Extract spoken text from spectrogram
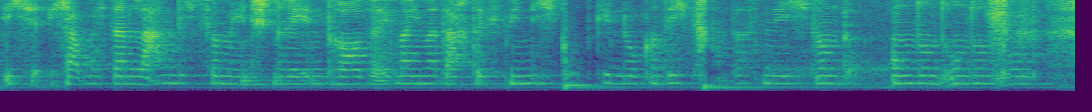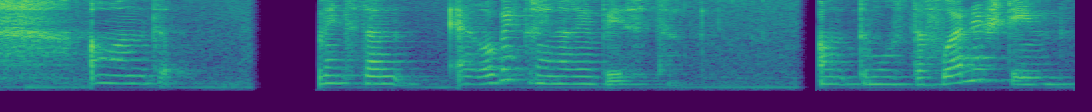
ich, ich habe mich dann lang nicht vor Menschen reden traut, weil ich mir immer dachte, ich bin nicht gut genug und ich kann das nicht und und und und und und. Und wenn du dann Aerobic-Trainerin bist und du musst da vorne stehen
